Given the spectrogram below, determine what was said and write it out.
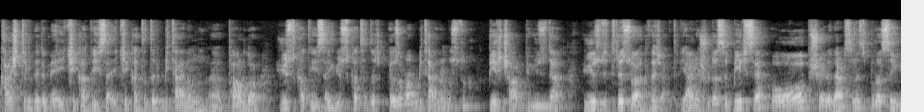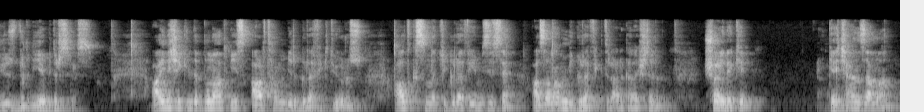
kaçtır dedim. E 2 katıysa 2 katıdır. Bir tane e, pardon 100 katıysa 100 katıdır. E o zaman bir tane musluk 1 çarpı 100'den 100 litre su akıtacaktır. Yani şurası 1 ise hop şöyle dersiniz burası 100'dür diyebilirsiniz. Aynı şekilde buna biz artan bir grafik diyoruz. Alt kısımdaki grafiğimiz ise azalan bir grafiktir arkadaşlarım. Şöyle ki geçen zaman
